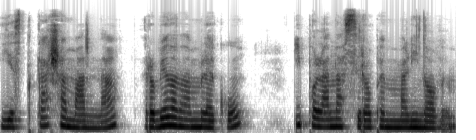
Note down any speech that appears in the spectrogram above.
jest kasza manna robiona na mleku i polana syropem malinowym.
